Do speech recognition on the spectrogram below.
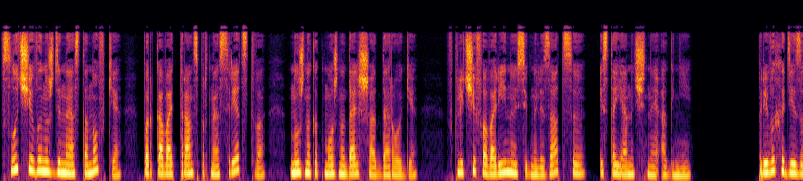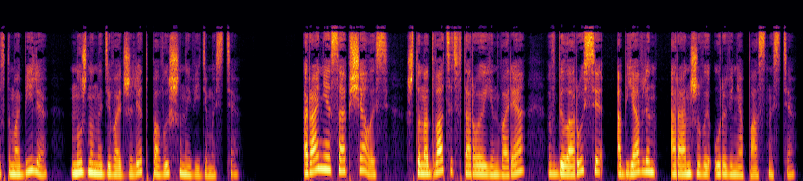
В случае вынужденной остановки парковать транспортное средство нужно как можно дальше от дороги, включив аварийную сигнализацию и стояночные огни. При выходе из автомобиля нужно надевать жилет повышенной видимости. Ранее сообщалось, что на 22 января в Беларуси объявлен оранжевый уровень опасности –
